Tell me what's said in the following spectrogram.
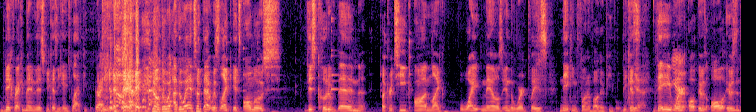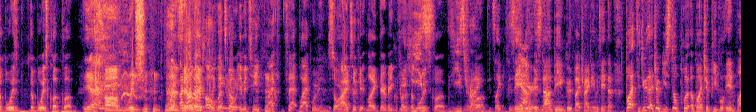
Nick recommended this because he hates black people. Right. no, the way the way I took that was like it's almost this could have been a critique on like white males in the workplace making fun of other people because Yeah. they were all, it was all it was the boys the boys club club yeah. um, which was they were like, oh, let's go like- imitate black fat black women. So Yeah. I took it like they're making fun of the boys club. He's trying. Club. It's like Xavier Yeah. is not being good by trying to imitate them. But to do that joke, you still put a bunch of people in It was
